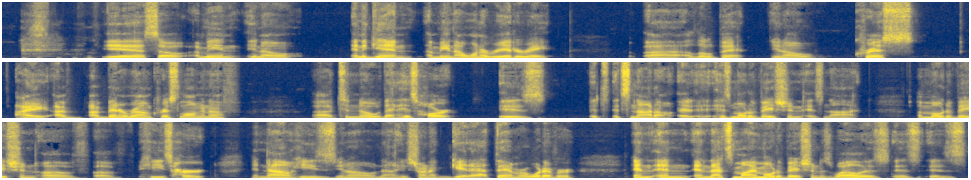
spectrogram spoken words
yeah. So, I mean, you know, and again, I mean, I want to reiterate uh, a little bit, you know, Chris, I I've I've been around Chris long enough uh, to know that his heart is it's it's not a his motivation is not a motivation of of he's hurt and now he's you know now he's trying to get at them or whatever. And and and that's my motivation as well is is is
